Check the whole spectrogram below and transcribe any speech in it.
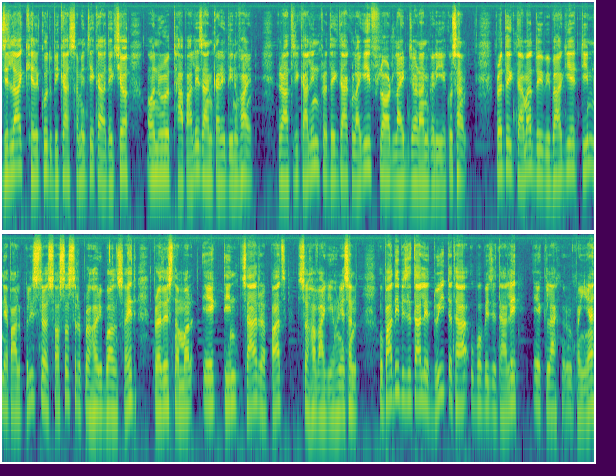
जिल्ला खेलकुद विकास समितिका अध्यक्ष अनुरोध थापाले जानकारी दिनुभयो। रात्रिकालीन प्रतियोगिताको लागि फ्लड लाइट जडान गरिएको छ। प्रतियोगितामा दुई विभागीय टिम नेपाल पुलिस र सशस्त्र प्रहरी बलसहित प्रदेश नम्बर एक तिन चार र पाँच सहभागी हुनेछन्। उपाधि विजेताले दुई तथा उपविजेताले एक लाख रुपियाँ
